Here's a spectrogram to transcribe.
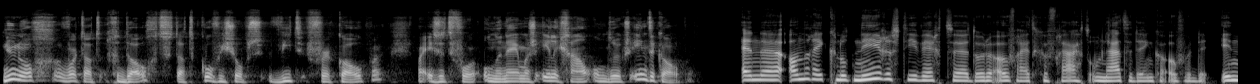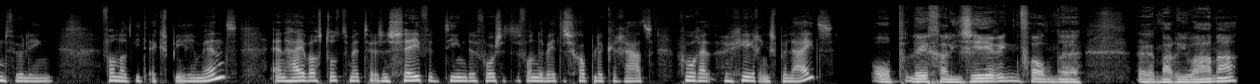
Nu nog wordt dat gedoogd, dat coffeeshops wiet verkopen. Maar is het voor ondernemers illegaal om drugs in te kopen? En uh, André Knotneres die werd uh, door de overheid gevraagd om na te denken over de invulling van dat wiet-experiment. En hij was tot met 2017 de voorzitter van de Wetenschappelijke Raad voor het Regeringsbeleid. Op legalisering van uh, marihuana.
